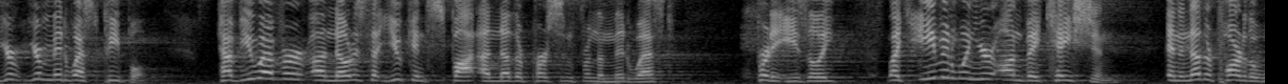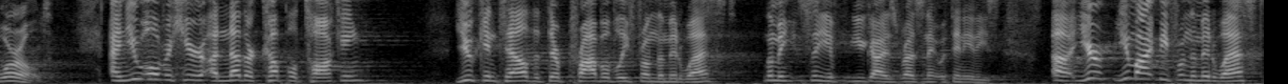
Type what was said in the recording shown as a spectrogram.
you're, you're Midwest people. Have you ever uh, noticed that you can spot another person from the Midwest pretty easily? Like, even when you're on vacation in another part of the world and you overhear another couple talking, you can tell that they're probably from the Midwest. Let me see if you guys resonate with any of these. Uh, you're, you might be from the Midwest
